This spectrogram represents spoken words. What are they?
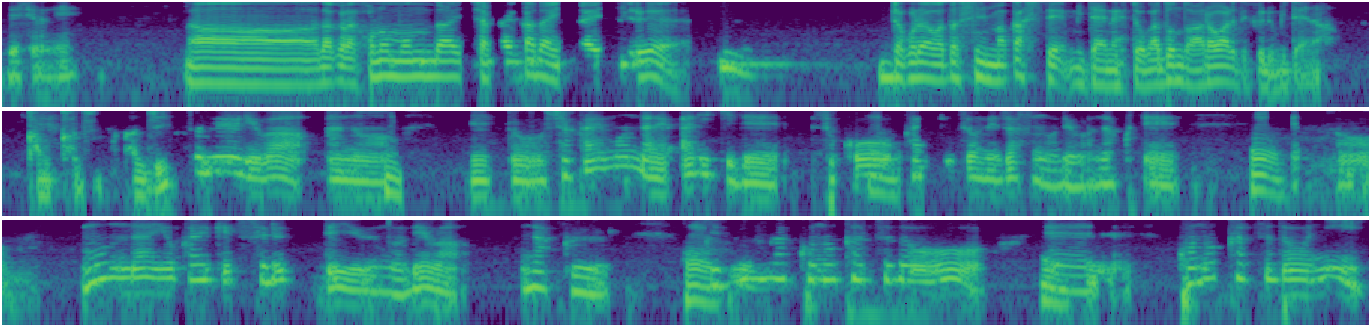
んですよね。ああ、だからこの問題、社会課題に対する、じゃあこれは私に任してみたいな人がどんどん現れてくるみたいな感感じ感じ？というよりはあの、うんえっと社会問題ありきでそこを解決を目指すのではなくて、うん。えっと問題を解決するっていうのではなく自分がこの活動を、うんえーこの活動に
